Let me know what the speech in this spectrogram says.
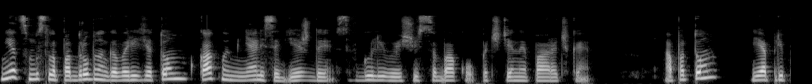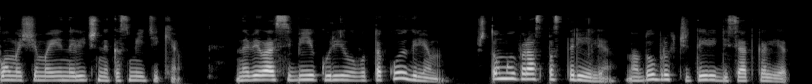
Нет смысла подробно говорить о том, как мы менялись одеждой с вгуливающей собаку почтенной парочкой. А потом я при помощи моей наличной косметики навела себе и курила вот такой грем, что мы в раз постарели на добрых четыре десятка лет,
